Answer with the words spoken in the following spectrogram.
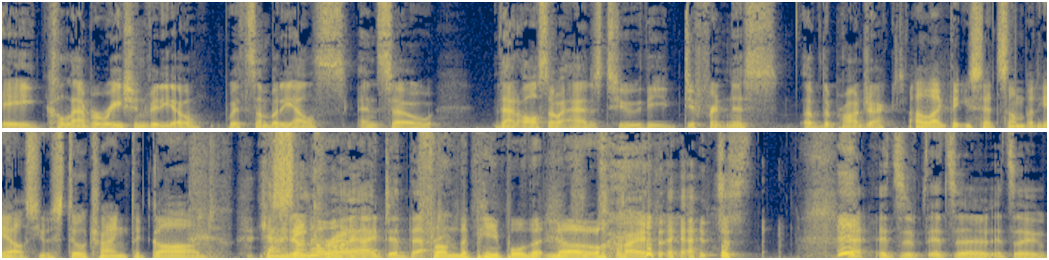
a collaboration video with somebody else. And so that also adds to the differentness of the project. I like that you said somebody else. You were still trying to guard. yeah, I don't know why I did that. From the people that know. right. It's just yeah, it's a it's a it's a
